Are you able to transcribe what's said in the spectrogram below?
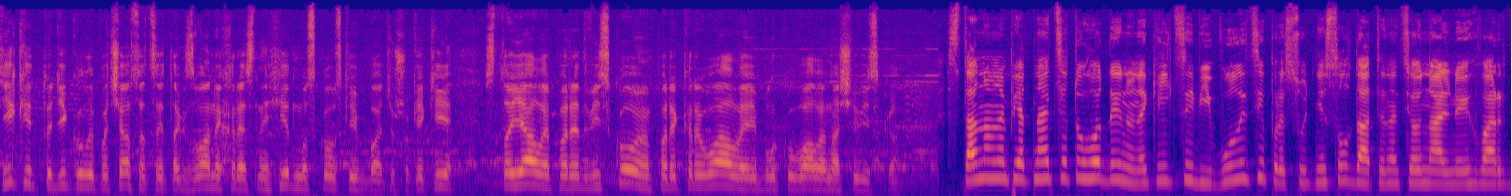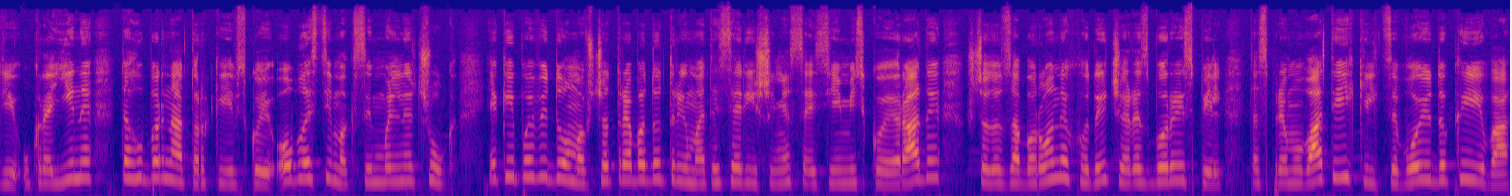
тільки тоді, коли почався цей так званий хресний хід московських батюшок, які стояли перед військовими, перекривали і блокували наші війська. Станом на 15-ту годину на кільцевій вулиці присутні солдати Національної гвардії України та губернатор Київської області Максим Мельничук, який повідомив, що треба дотриматися рішення сесії міської ради щодо заборони ходи через Бориспіль та спрямувати їх кільцевою до Києва.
